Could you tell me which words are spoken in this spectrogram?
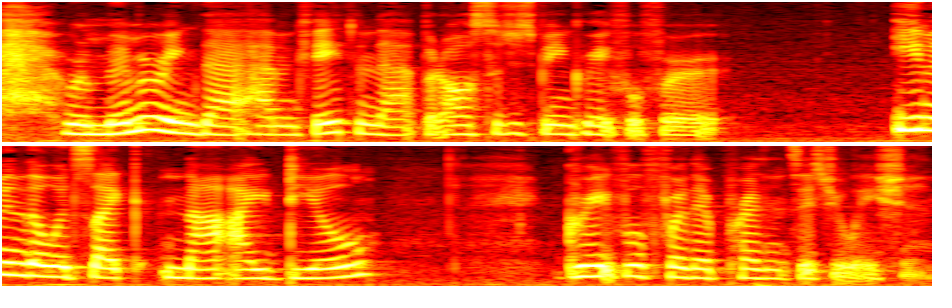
remembering that, having faith in that, but also just being grateful for, even though it's like not ideal, grateful for their present situation,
